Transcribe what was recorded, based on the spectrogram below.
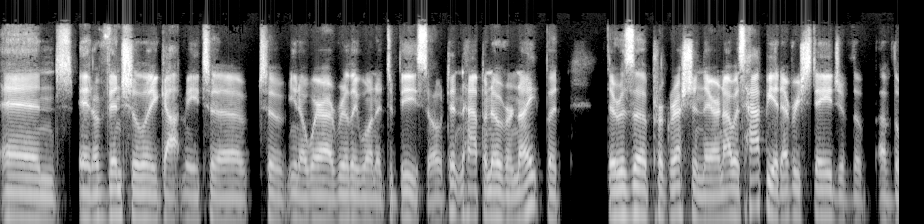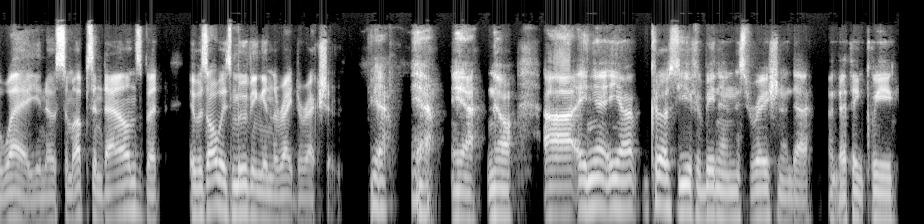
and it eventually got me to to you know where I really wanted to be. So it didn't happen overnight, but there was a progression there, and I was happy at every stage of the of the way. You know, some ups and downs, but it was always moving in the right direction. Yeah, yeah, yeah. No, uh, and yeah, you know, kudos to you for being an inspiration in that. And I think we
